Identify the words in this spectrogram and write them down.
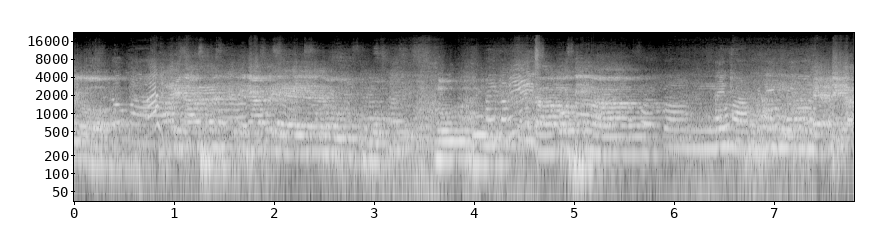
tayo. Pinasa, pinasa yung notebook. Tapos si ma'am, Ay, ma'am. eh, di ka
